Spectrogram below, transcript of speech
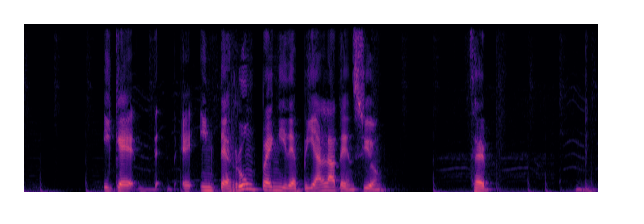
y que eh, interrumpen y desvían la atención.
